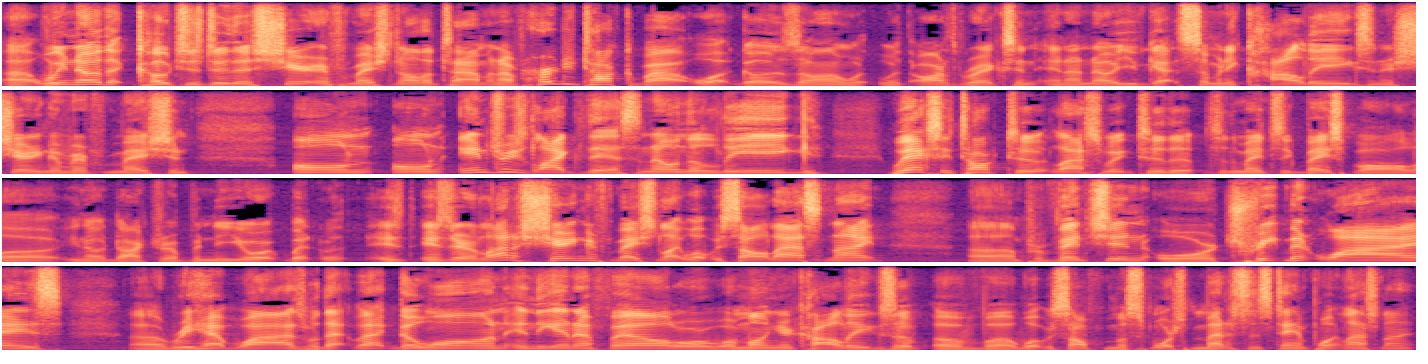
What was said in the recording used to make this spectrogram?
Uh, we know that coaches do this, share information all the time, and I've heard you talk about what goes on with, with Arthrex, and, and I know you've got so many colleagues and a sharing of information on on injuries like this. I know in the league, we actually talked to last week to the to the Major League Baseball, uh, you know, doctor up in New York. But is, is there a lot of sharing information like what we saw last night, um, prevention or treatment wise, uh, rehab wise? Will that that go on in the NFL or among your colleagues of, of uh, what we saw from a sports medicine standpoint last night?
